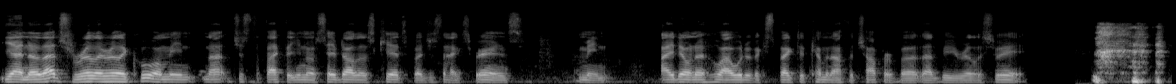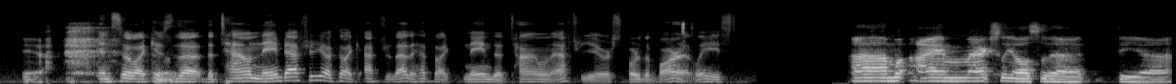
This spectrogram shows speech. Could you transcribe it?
Yeah, no, that's really, really cool. I mean, not just the fact that, you know, saved all those kids, but just that experience. I mean, I don't know who I would have expected coming off the chopper, but that'd be really sweet. yeah. And so, like, is the the town named after you? I feel like after that, they have to like name the town after you, or or the bar at least. Um, I'm actually also the the uh,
